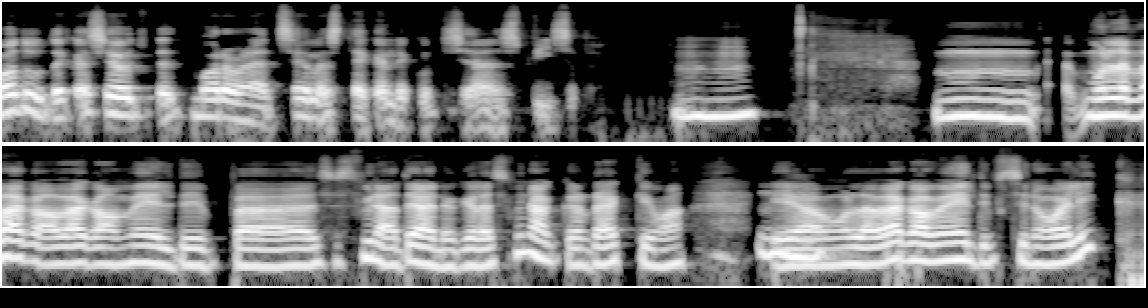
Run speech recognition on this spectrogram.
madudega seotud, et ma arvan, et sellest tegelikult iseenesest piisab mm. -hmm mulle väga-väga meeldib, äh, sest mina tean ju, kellest mina hakkan rääkima mm -hmm. ja mhm. mulle väga meeldib sinu valik.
